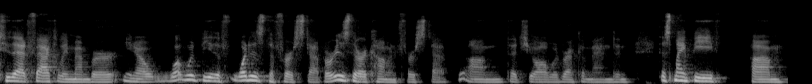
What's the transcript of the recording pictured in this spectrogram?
to that faculty member, you know, what would be the, what is the first step or is there a common first step um, that you all would recommend? And this might be, um,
